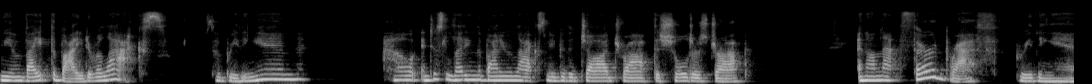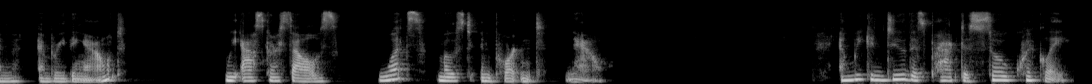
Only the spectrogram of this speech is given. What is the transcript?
we invite the body to relax. So breathing in, out, and just letting the body relax. Maybe the jaw drop, the shoulders drop. And on that third breath, breathing in and breathing out, we ask ourselves, what's most important now? And we can do this practice so quickly.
